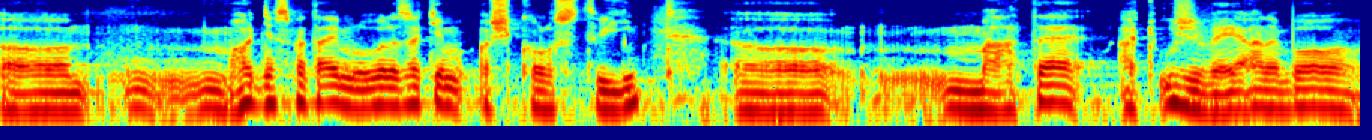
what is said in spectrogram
Uh, hodně jsme tady mluvili zatím o školství. Uh, máte, ať už vy, anebo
